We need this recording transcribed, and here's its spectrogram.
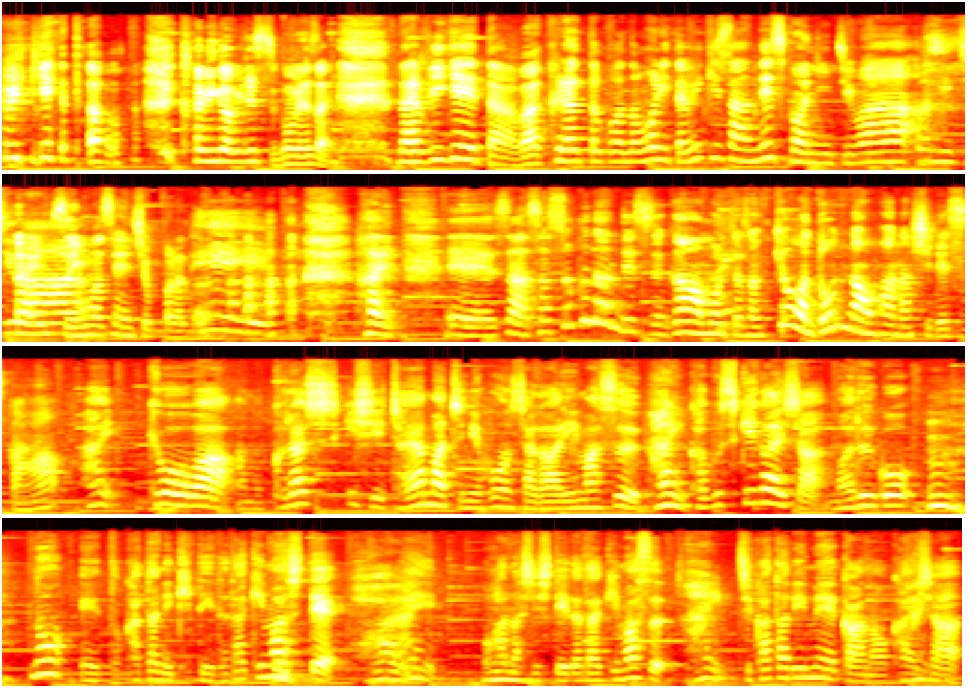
ビゲーターは神々です。ごめんなさい。ナビゲーターは倉とこの森田美希さんです。こんにちは。こんにちは。はい、すいませんしょっぱらからはい、えー、さあ早速なんですが森田さん今日はどんなお話ですか？はい、今日はあの倉敷市茶屋町に本社があります、はい株式会社マルゴうんのえっ、と方に来ていただきまして、はいお話ししていただきます。はい直旅メーカーの会社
